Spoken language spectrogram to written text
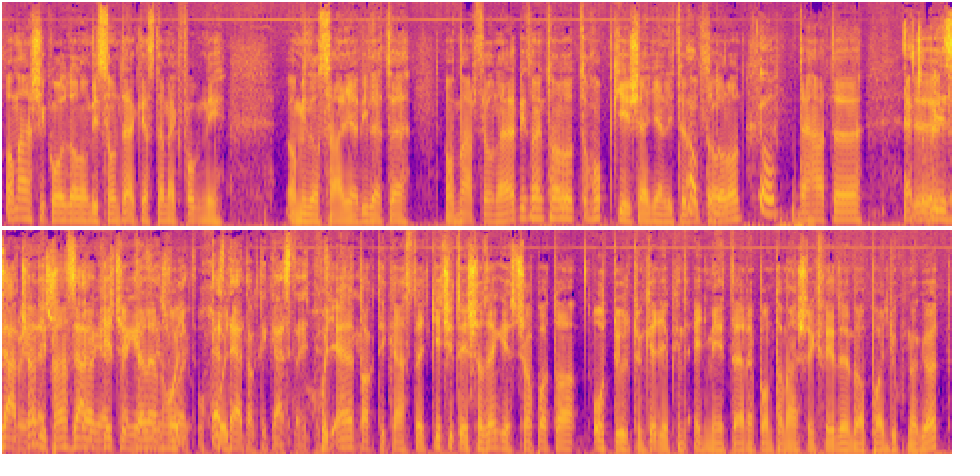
a másik oldalon viszont elkezdte megfogni a Milosáljev, illetve a Barcelona elbizonytalanodott, hopp, ki is egyenlítődött a dolog. Jó. Tehát ez csak egy Pascal kétségtelen, hogy, hogy, Ezt eltaktikázta egy hogy eltaktikázta egy kicsit, és az egész csapata, ott ültünk egyébként egy méterre, pont a második félidőben a padjuk mögött,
